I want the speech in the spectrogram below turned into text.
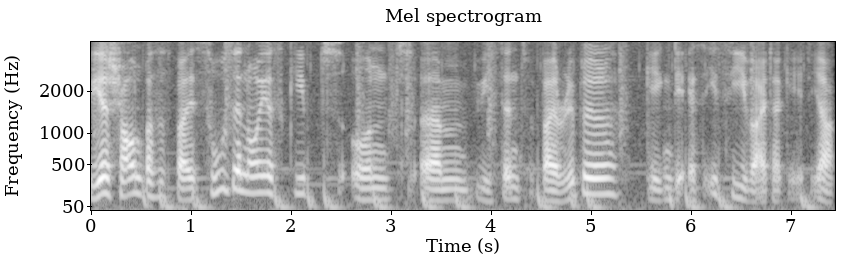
Wir schauen, was es bei SUSE Neues gibt und ähm, wie es denn bei Ripple gegen die SEC weitergeht. Ja,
